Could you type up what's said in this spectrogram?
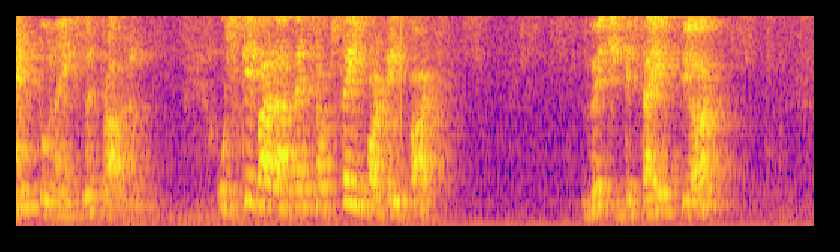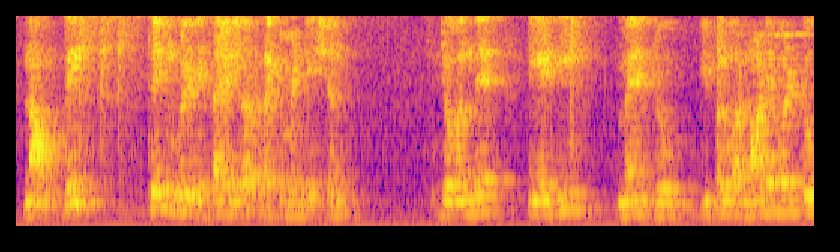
and two lines में problem उसके बाद आता है सबसे important part which decides your now this thing will decide your recommendation जो बंदे टीएटी में जो people are not able to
